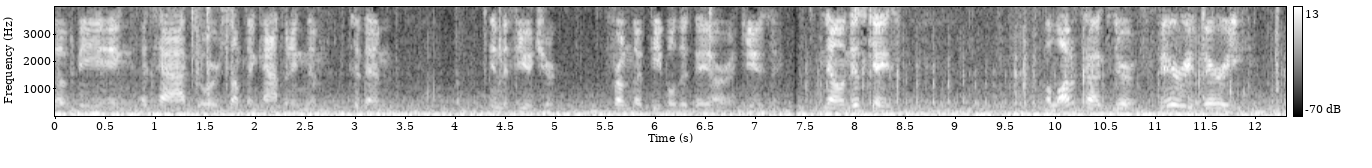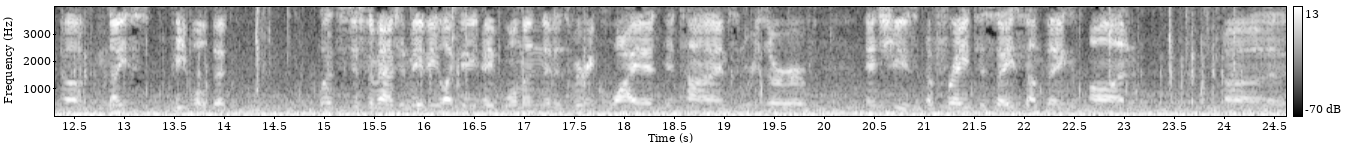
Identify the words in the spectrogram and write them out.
of being attacked or something happening them to them in the future from the people that they are accusing. Now, in this case, a lot of times they're very, very um, nice people that let's just imagine maybe like a, a woman that is very quiet at times and reserved, and she's afraid to say something on, uh,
